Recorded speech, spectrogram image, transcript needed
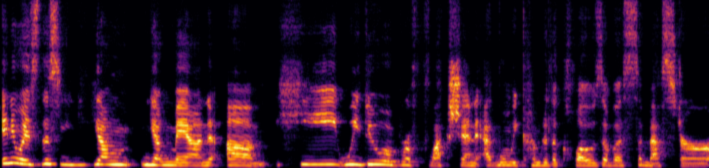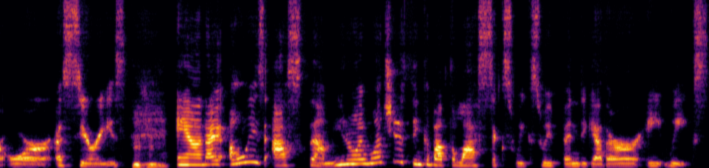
anyways, this young young man, um, he we do a reflection at when we come to the close of a semester or a series, mm-hmm. and I always ask them, you know, I want you to think about the last six weeks we've been together, eight weeks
